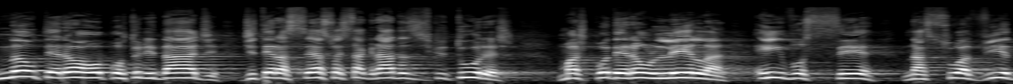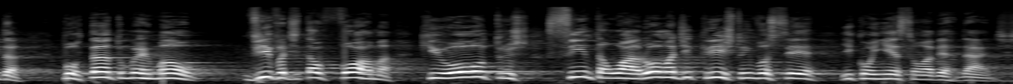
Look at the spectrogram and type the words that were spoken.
não terão a oportunidade de ter acesso às sagradas escrituras, mas poderão lê-la em você, na sua vida. Portanto, meu irmão, viva de tal forma que outros sintam o aroma de Cristo em você e conheçam a verdade.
